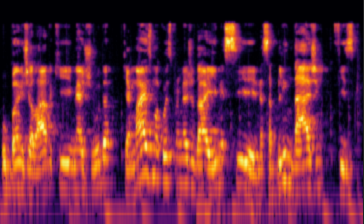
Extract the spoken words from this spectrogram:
o banho gelado que me ajuda, que é mais uma coisa para me ajudar aí nesse, nessa blindagem física.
